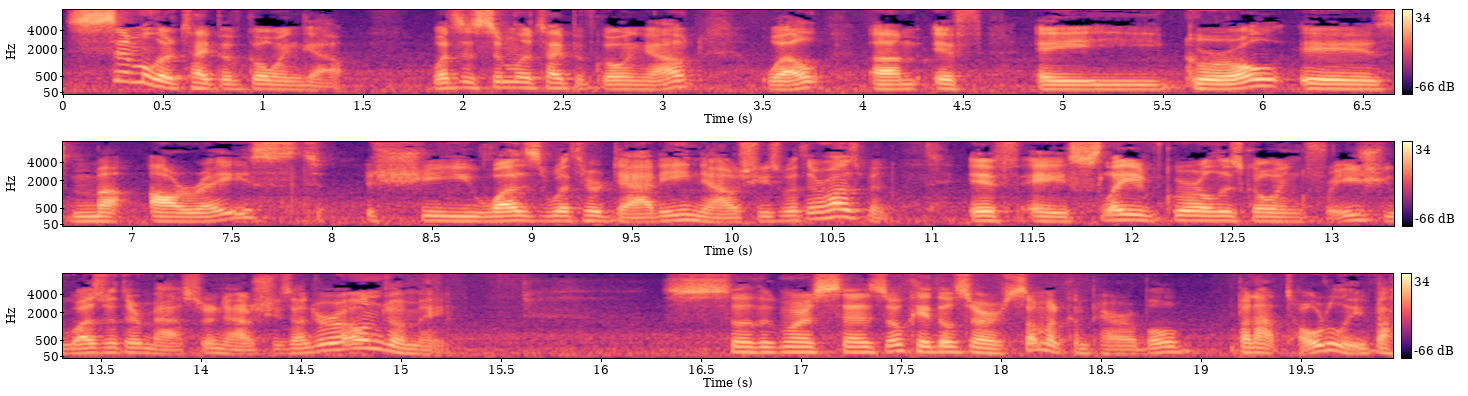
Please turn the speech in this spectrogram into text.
similar type of going out. What's a similar type of going out? Well, um, if a girl is ma'arest, she was with her daddy, now she's with her husband. If a slave girl is going free, she was with her master, now she's under her own domain. So the Gemara says, okay, those are somewhat comparable, but not totally. Why?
